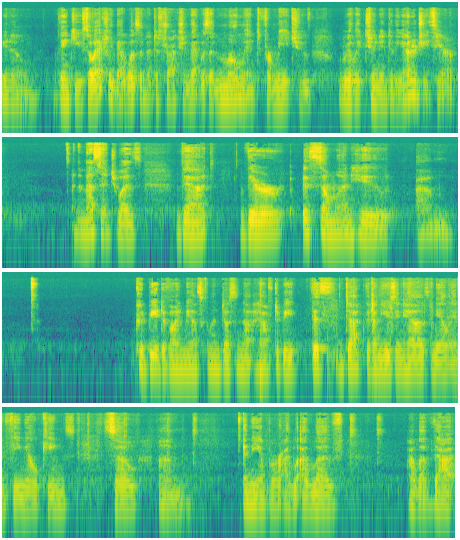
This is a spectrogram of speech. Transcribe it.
you know, thank you. So actually that wasn't a distraction. That was a moment for me to really tune into the energies here. And the message was that there is someone who um, could be a divine masculine, does not have to be. This deck that I'm using has male and female kings. So, um, and the emperor, I, I love, I love that.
